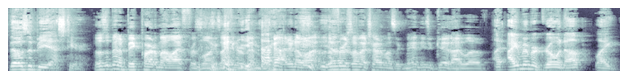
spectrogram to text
Those would be S tier. Those have been a big part of my life for as long as I can remember. Yeah. I don't know why. Yeah. The first time I tried them, I was like, man, these are good. I love. I, I remember growing up, like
